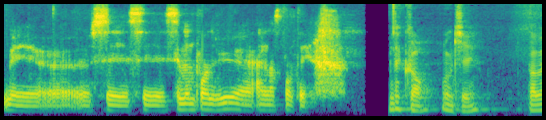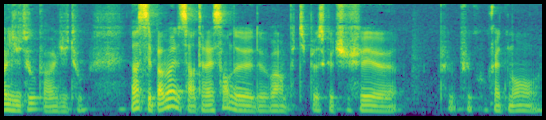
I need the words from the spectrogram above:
mais c'est mon point de vue à l'instant T. D'accord, ok. Pas mal du tout, pas mal du tout. C'est pas mal, c'est intéressant de, voir un petit peu ce que tu fais plus, plus concrètement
